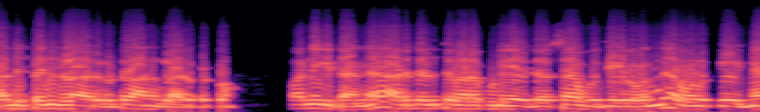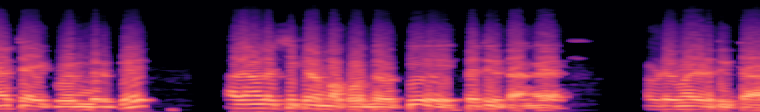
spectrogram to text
அது பெண்களா இருக்கட்டும் ஆண்களா இருக்கட்டும். பண்ணிக்கிட்டாங்க. அடுத்தடுத்து வரக்கூடிய தசாபுத்திகள் வந்து அவங்களுக்கு மேட்ச் ஆகி போயிருந்திருக்கு. அதனால சீக்கிரமா குழந்தை விட்டு பெற்றுக்கிட்டாங்க. அப்படி மாதிரி எடுத்துக்கிட்டா.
